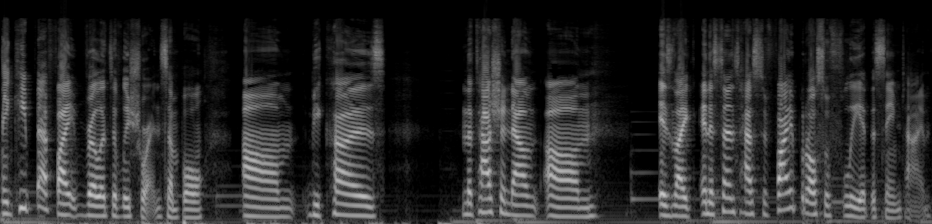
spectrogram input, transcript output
They keep that fight relatively short and simple, um, because Natasha now um is like in a sense has to fight but also flee at the same time.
